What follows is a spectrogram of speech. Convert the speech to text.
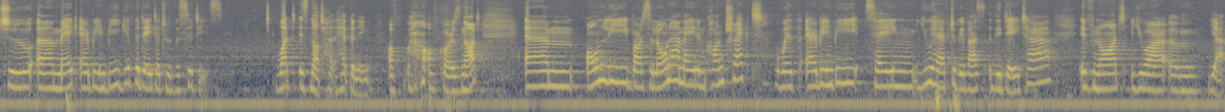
to uh, make Airbnb give the data to the cities. What is not ha happening? Of, of course not. Um, only Barcelona made a contract with Airbnb saying you have to give us the data, if not you are, um, yeah,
